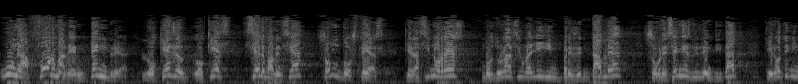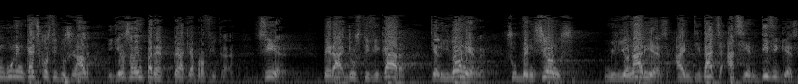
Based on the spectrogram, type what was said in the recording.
una forma d'entendre el que, és el, lo que és ser valencià són vostès, que d'ací no res ens donaran una llei impresentable sobre senyes d'identitat que no té ningú encaix constitucional i que no sabem per a, per a què aprofita. Sí, per a justificar que li donen subvencions milionàries a entitats a científiques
